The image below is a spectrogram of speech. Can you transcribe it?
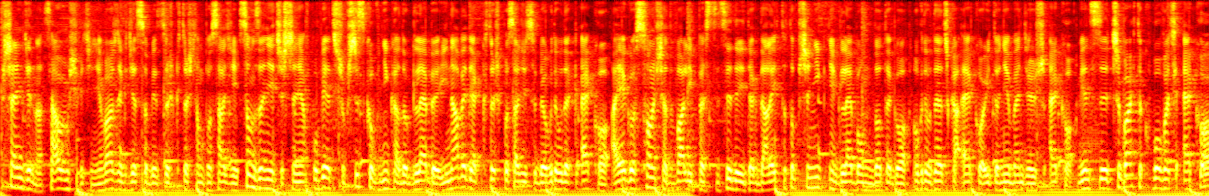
wszędzie na całym świecie, nieważne gdzie sobie coś ktoś tam posadzi, są zanieczyszczenia w powietrzu, wszystko wnika do gleby i nawet jak ktoś posadzi sobie ogródek eko, a jego sąsiad wali pestycydy i tak dalej, to to przeniknie glebą do tego ogródeczka eko i to nie będzie już eko. Więc y, czy warto kupować eko?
